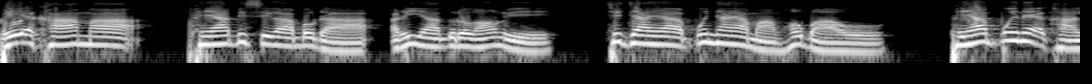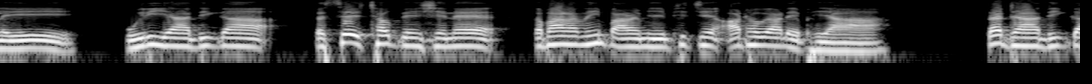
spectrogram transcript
ဘေးအခါမှဖျားပစ္စေကဗုဒ္ဓအရိယာသူတော်ကောင်းတွေဖြစ်ကြရပွင့်ကြရမှာမဟုတ်ပါဘူးဖျားပွင့်တဲ့အခါလေးဝိရိယာတိကတစ်စစ်6တင်ရှင်တဲ့ကဘာလသိန်းပါရမီဖြစ်ခြင်းအားထုတ်ရတဲ့ဖျားတတ္ထာဓိက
